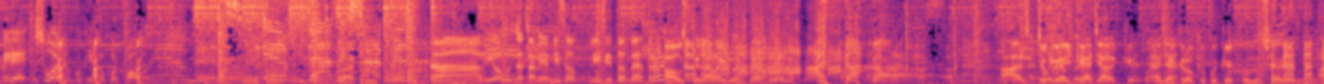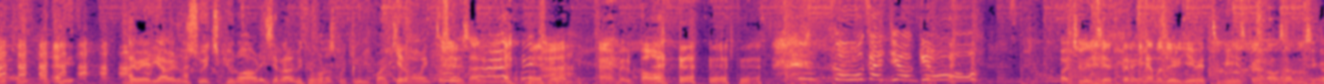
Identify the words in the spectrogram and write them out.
Mire, súbale un poquito, por favor. Ah, ¿vio? ¿Usted también visó- visitó teatro? Ah, ¿usted la bailó en teatro? ah, yo Oiga, creí que allá, que allá creo que fue que conocí a Diego. Aquí, aquí debería haber un switch que uno abre y cierra los micrófonos porque en cualquier momento se le sale una información. Hágame el favor. ¿Cómo cayó? ¡Qué bobo! Ocho, Wilche, terminamos de Give It To Me y después vamos a música.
